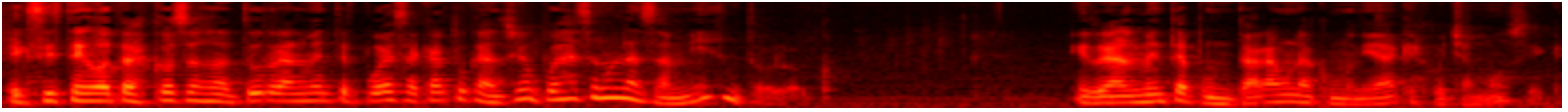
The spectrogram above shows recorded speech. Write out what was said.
existen otras cosas donde tú realmente puedes sacar tu canción, puedes hacer un lanzamiento, loco. Y realmente apuntar a una comunidad que escucha música.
